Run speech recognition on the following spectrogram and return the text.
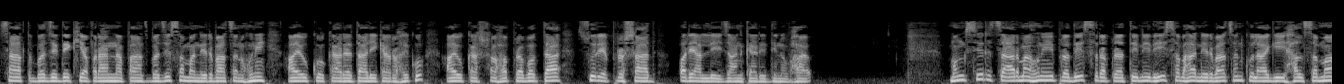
सात बजेदेखि अपरान्न पाँच बजेसम्म निर्वाचन हुने आयोगको कार्यतालिका रहेको आयोगका सहप्रवक्ता सूर्य प्रसाद अर्यालले जानकारी दिनुभयो। मंगिर चारमा हुने प्रदेश र प्रतिनिधि सभा निर्वाचनको लागि हालसम्म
